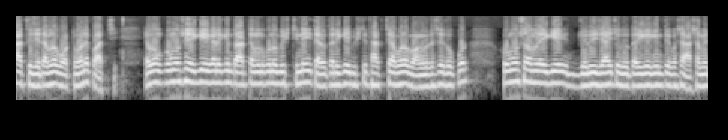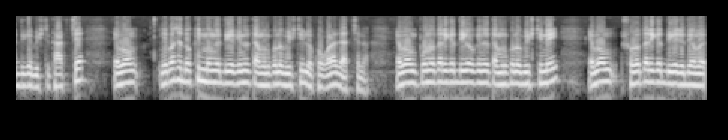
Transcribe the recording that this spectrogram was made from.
থাকছে, যেটা আমরা বর্তমানে পাচ্ছি। এবং ক্রমশ এগিয়ে গেলে কিন্তু আর তেমন কোনো বৃষ্টি নেই। তেরো তারিখে বৃষ্টি থাকছে আবারও বাংলাদেশের ওপর ক্রমশ আমরা এগিয়ে যদি যাই, চোদ্দ তারিখে কিন্তু এপাশে আসামের দিকে বৃষ্টি থাকছে এবং এপাশে দক্ষিণবঙ্গের দিকে কিন্তু তেমন কোনো বৃষ্টি লক্ষ্য করা যাচ্ছে না। এবং পনেরো তারিখের দিকেও কিন্তু তেমন কোনো বৃষ্টি নেই এবং ষোলো তারিখের দিকে যদি আমরা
